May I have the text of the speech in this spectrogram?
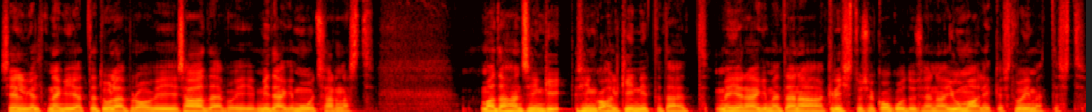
selgeltnägijate tuleproovi saade või midagi muud sarnast. ma tahan siingi, siinkohal kinnitada, et meie räägime täna Kristuse kogudusena jumalikest võimetest.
